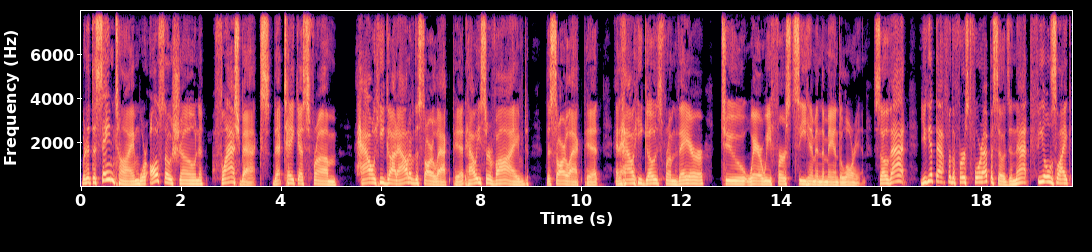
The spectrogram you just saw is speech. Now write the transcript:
But at the same time, we're also shown flashbacks that take us from how he got out of the Sarlacc pit, how he survived the Sarlacc pit, and how he goes from there to where we first see him in The Mandalorian. So that you get that for the first four episodes, and that feels like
